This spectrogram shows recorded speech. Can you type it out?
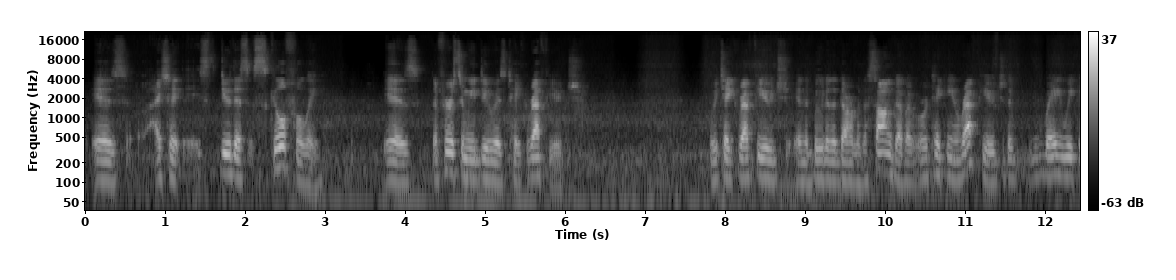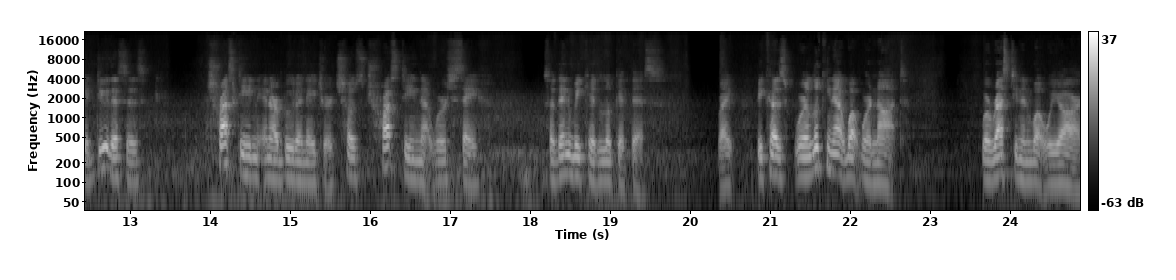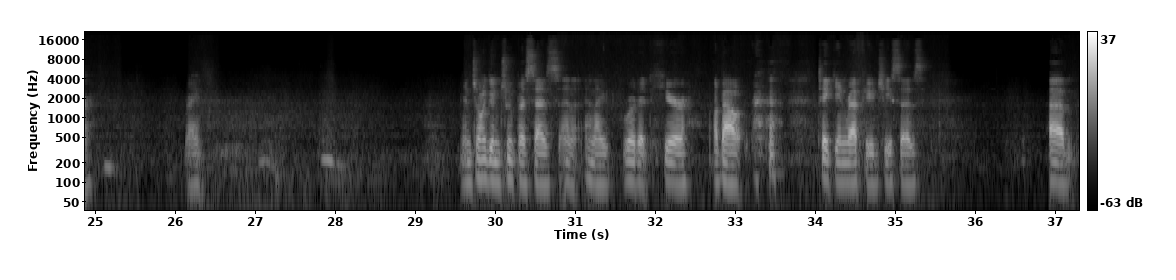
is, I should do this skillfully, is the first thing we do is take refuge. We take refuge in the Buddha, the Dharma, the Sangha, but we're taking refuge. The way we could do this is trusting in our Buddha nature. Shows trusting that we're safe. So then we could look at this, right? Because we're looking at what we're not. We're resting in what we are right? And Chögyam Trungpa says, and, and I wrote it here about taking refuge, he says, um,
